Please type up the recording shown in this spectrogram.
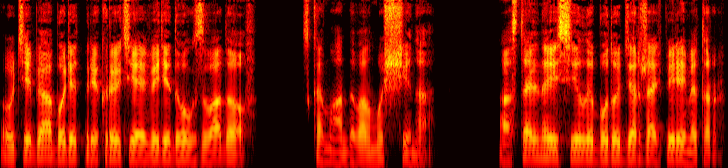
«У тебя будет прикрытие в виде двух взводов», — скомандовал мужчина. «Остальные силы будут держать периметр.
